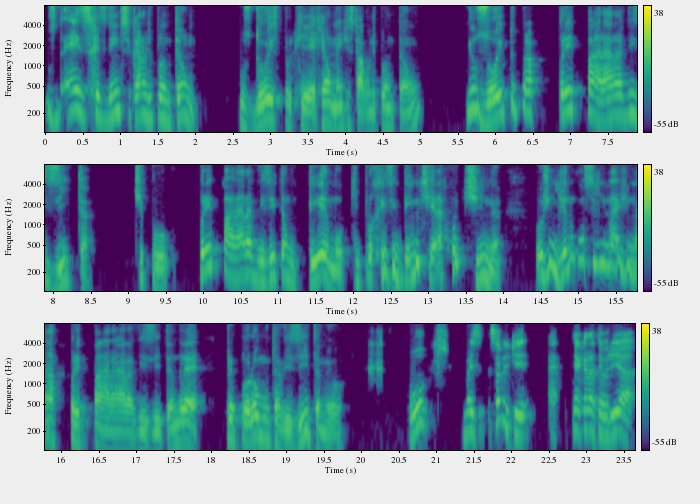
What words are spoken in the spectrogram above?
os 10 residentes ficaram de plantão. Os dois porque realmente estavam de plantão e os oito para preparar a visita. Tipo, preparar a visita é um termo que para o residente era rotina. Hoje em dia eu não consigo imaginar preparar a visita. André, preparou muita visita, meu? Oh, mas sabe que é, tem aquela teoria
